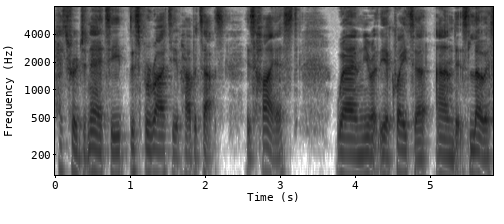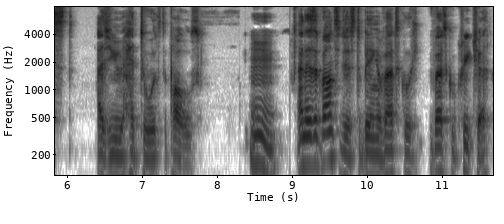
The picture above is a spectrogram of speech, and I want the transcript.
heterogeneity, this variety of habitats is highest when you're at the equator and it's lowest as you head towards the poles. Mm. And there's advantages to being a vertical vertical creature.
